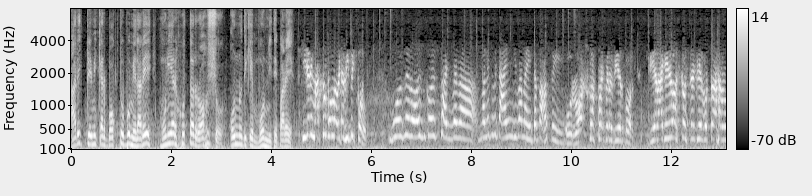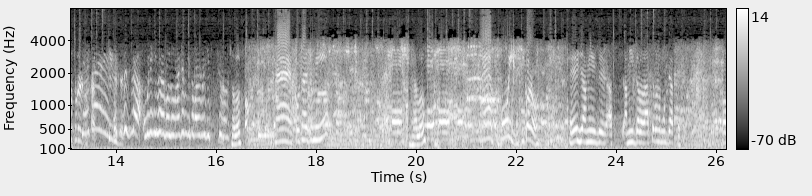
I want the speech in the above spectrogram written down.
আরেক প্রেমিকার বক্তব্য মেলারে মুনিয়ার হত্যার রহস্য অন্যদিকে মোড় নিতে পারে। কি জানি মাত্র বললাম এটা রিপিট করো। বলছে রস কস থাকবে না। মানে তুমি টাইম দিবা না এটা তো আছেই। ও রস কস থাকবে না বিয়ের পর। বিয়ের আগেই রস কস বিয়ে করতে আরও দূরে ঠিক আছে। উনি কীভাবে বলব ওনাকে আমি কি তোমার উপরে কিচ্ছু হ্যালো হ্যাঁ কোথায় তুমি? হ্যালো হ্যাঁ কই? কি করো? এই যে আমি এই যে আমি রাত্রেবেলার মধ্যে আসতেছি ও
